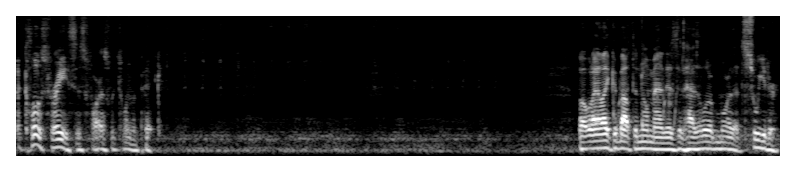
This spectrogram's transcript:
a close race as far as which one to pick. But what I like about the Nomad is it has a little more of that sweeter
